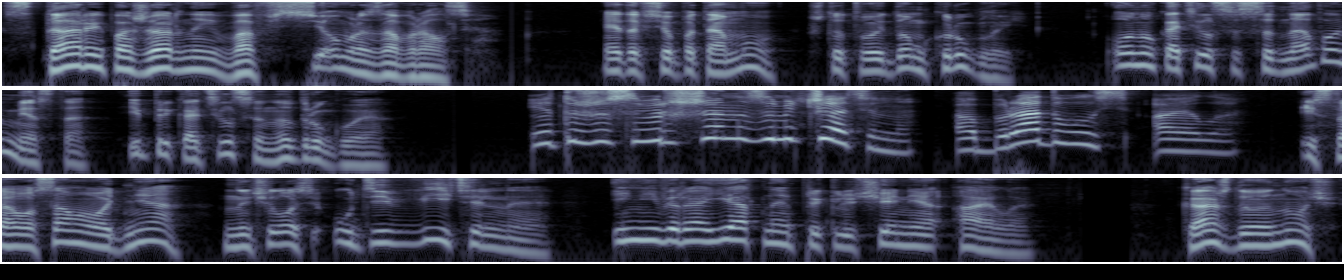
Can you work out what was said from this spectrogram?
старый пожарный во всем разобрался. Это все потому, что твой дом круглый. Он укатился с одного места и прикатился на другое. «Это же совершенно замечательно!» — обрадовалась Айла. И с того самого дня началось удивительное и невероятное приключение Айлы. Каждую ночь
